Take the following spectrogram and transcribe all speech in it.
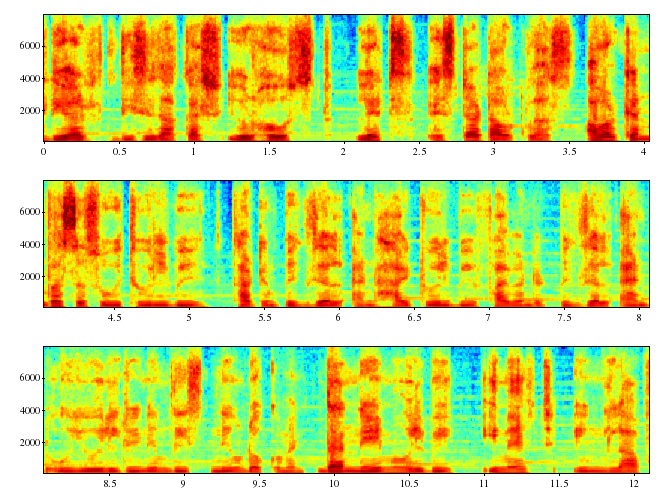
dear, this is Akash, your host. Let's start our class. Our canvases width will be 13 pixel and height will be 500 pixel and we will rename this new document. The name will be image in love.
